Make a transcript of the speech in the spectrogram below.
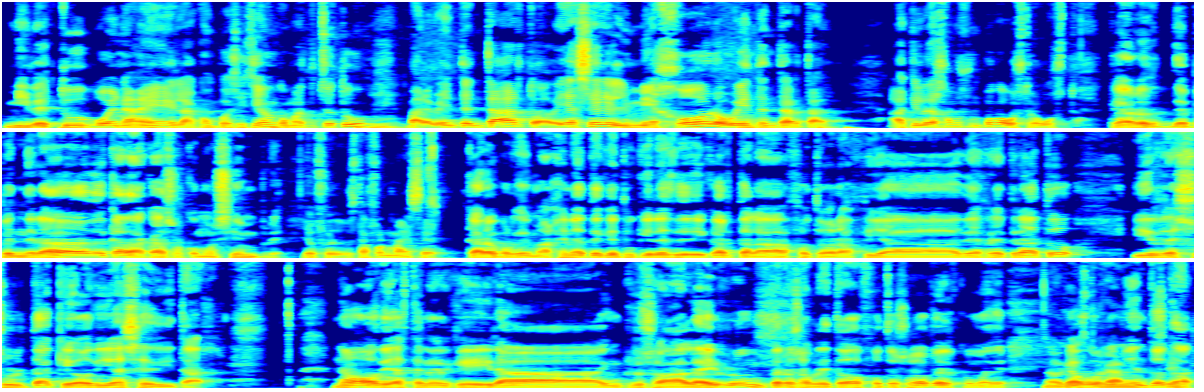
mi virtud buena es la composición, como has dicho tú, vale, voy a intentar todavía ser el mejor o voy a intentar tal. Aquí lo dejamos un poco a vuestro gusto, Claro, dependerá de cada caso, como siempre. de esta forma de ser. Claro, porque imagínate que tú quieres dedicarte a la fotografía de retrato y resulta que odias editar. No, odias tener que ir a incluso a Lightroom, pero sobre todo Photoshop, es como de No, qué quieres aburrimiento tal.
